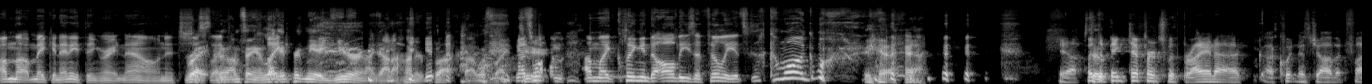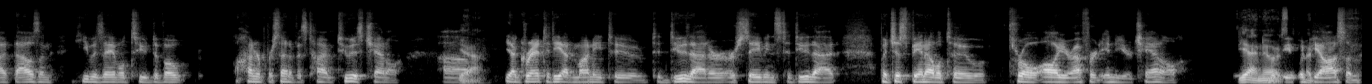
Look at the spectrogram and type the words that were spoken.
i'm not making anything right now and it's right. like I'm saying like, like- it took me a year and I got a hundred bucks. I was like, that's dude. why I'm, I'm like clinging to all these affiliates come on come on yeah, yeah. Yeah, but So- the big difference with Brian uh, uh, quitting his job at five thousand, he was able to devote one hundred percent of his time to his channel. Um, Yeah. Yeah. Granted, he had money to to do that or, or savings to do that, but just being able to throw all your effort into your channel Yeah, no, would, be, would be awesome.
